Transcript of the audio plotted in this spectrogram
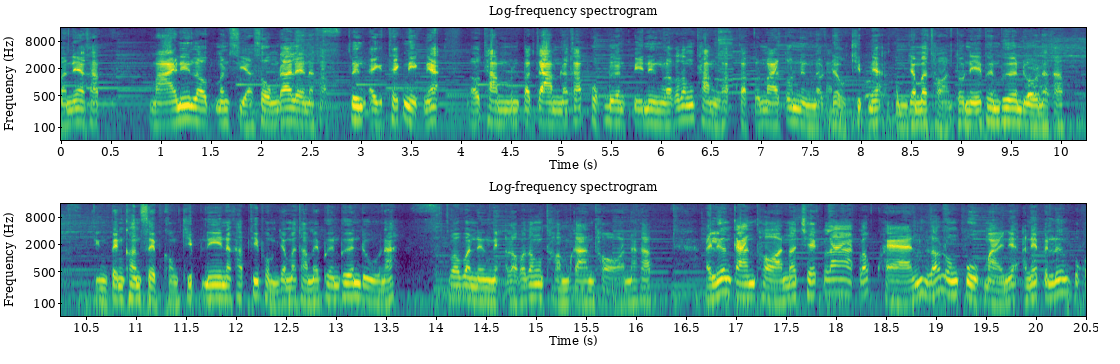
มันเนี่ยครับไม้นี่เรามันเสียทรงได้เลยนะครับ ซึ่งไอ้เทคนิคเนี้ยเราทำมันประจำนะครับ 6 เดือนปีหนึ่งเราก็ต้องทำครับกับต้นไม้ต้นหนึ่งนะเดี๋ยวคลิปเนี้ยผมจะมาถอนต้นนี้เพื่อนๆดูนะครับจึงเป็นคอนเซปต์ของคลิปนี้นะครับที่ผมจะมาทำให้เพื่อนๆดูนะว่าวันหนึ่งเนี่ยเราก็ต้องทำการถอนนะครับ ไอ้เรื่องการถอนมาเช็ครากแล้วแขวนแล้วลงปลูกใหม่เนี่ยอันนี้เป็นเรื่องปก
